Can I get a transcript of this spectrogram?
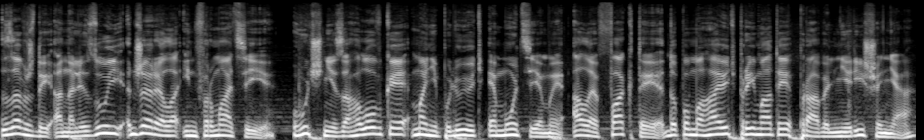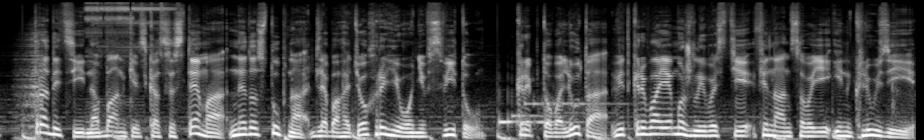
Завжди аналізуй джерела інформації. Гучні заголовки маніпулюють емоціями, але факти допомагають приймати правильні рішення. Традиційна банківська система недоступна для багатьох регіонів світу. Криптовалюта відкриває можливості фінансової інклюзії,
